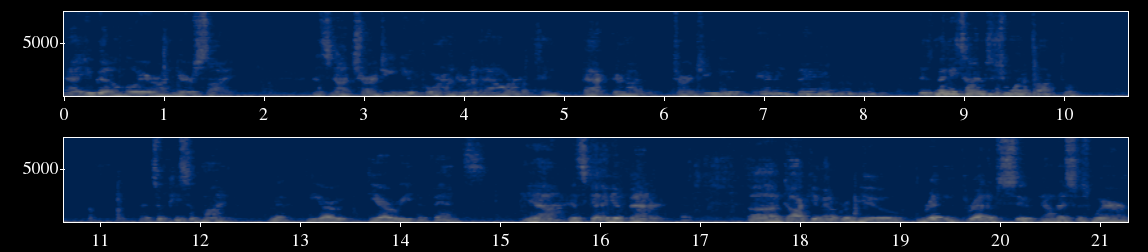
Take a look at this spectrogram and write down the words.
Now you've got a lawyer on your side that's not charging you four hundred an hour. In fact, they're not charging you anything. As many times as you wanna talk to them. It's a peace of mind. DR, DRE defense. Yeah, it's gonna get better. Uh, document review, written threat of suit. Now, this is where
